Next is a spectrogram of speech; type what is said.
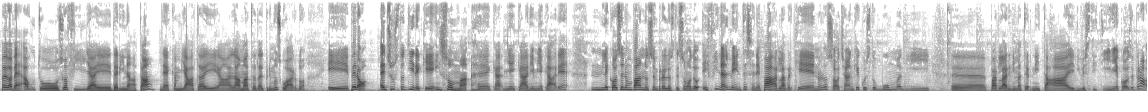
Poi vabbè, ha avuto sua figlia ed è rinata, è cambiata e l'ha amata dal primo sguardo, e però è giusto dire che, insomma, eh, ca- miei cari e mie care, mm, le cose non vanno sempre allo stesso modo e finalmente se ne parla perché, non lo so, c'è anche questo boom di eh, parlare di maternità e di vestitini e cose, però,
